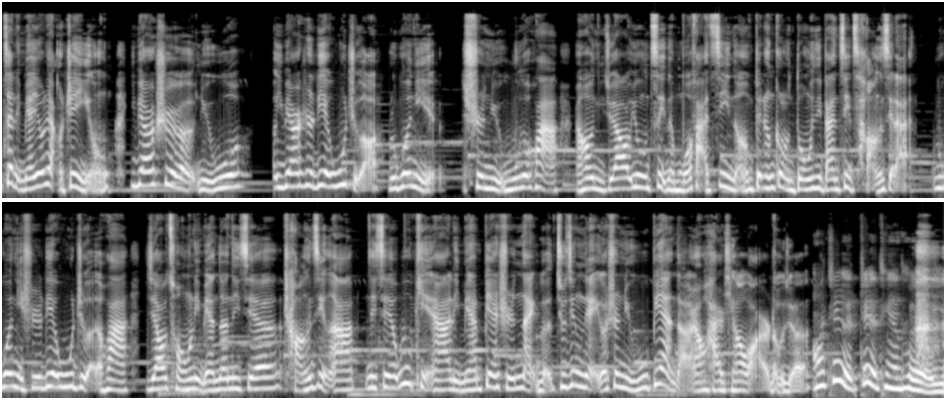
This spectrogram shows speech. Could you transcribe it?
在里面有两个阵营，一边是女巫，一边是猎巫者。如果你是女巫的话，然后你就要用自己的魔法技能变成各种东西，把你自己藏起来。如果你是猎巫者的话，你就要从里面的那些场景啊、那些物品啊里面辨识哪个究竟哪个是女巫变的，然后还是挺好玩的，我觉得。哦，这个这个听着特别有意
